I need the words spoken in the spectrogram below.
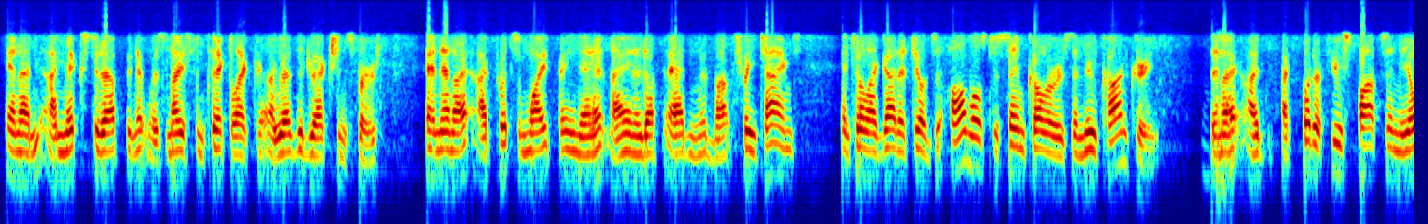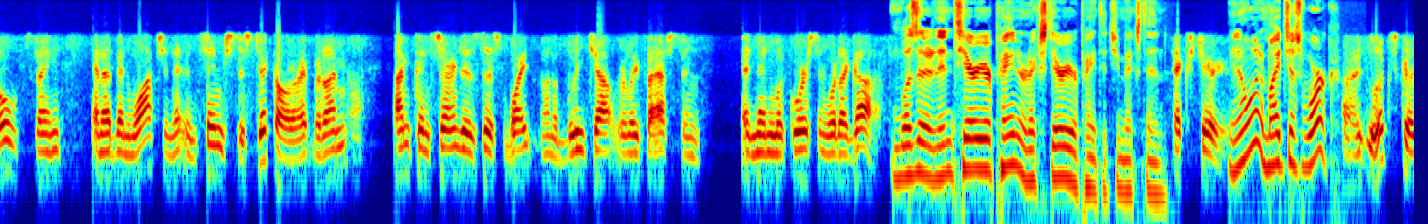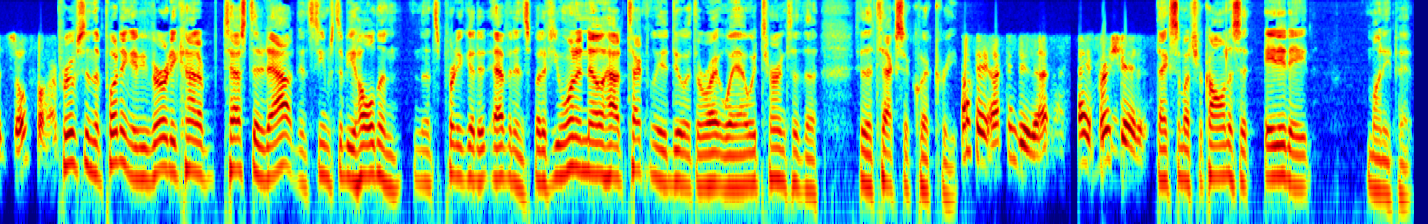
and I, I mixed it up, and it was nice and thick. Like I read the directions first, and then I, I put some white paint in it, and I ended up adding it about three times until I got it till it's almost the same color as the new concrete. Then I, I I put a few spots in the old thing, and I've been watching it, and it seems to stick all right. But I'm I'm concerned is this white going to bleach out really fast and and then look worse than what I got. Was it an interior paint or an exterior paint that you mixed in? Exterior. You know what? It might just work. Uh, it looks good so far. Proof's in the pudding. If you've already kind of tested it out, it seems to be holding. That's pretty good evidence. But if you want to know how technically to do it the right way, I would turn to the to the Texa Quikrete. Okay, I can do that. I appreciate it. Thanks so much for calling us at eight eight eight Money Pit.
